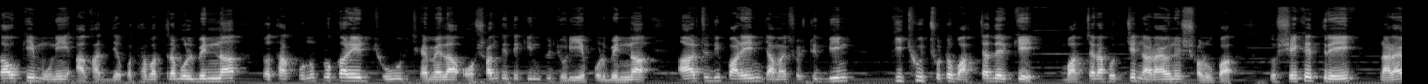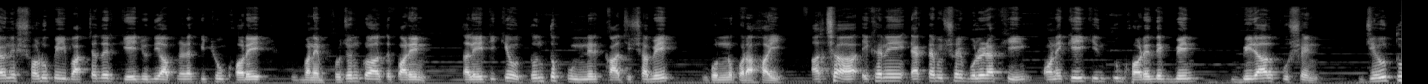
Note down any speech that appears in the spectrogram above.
কাউকে মনে আঘাত দিয়ে কথাবার্তা বলবেন না, তথা কোনো প্রকারের ঝুট, ঝামেলা, অশান্তিতে কিন্তু জড়িয়ে পড়বেন না। আর যদি পারেন জামাই ষষ্ঠীর দিন কিছু ছোট বাচ্চাদেরকে, বাচ্চারা হচ্ছে নারায়ণের স্বরূপা। তো সেক্ষেত্রে নারায়ণের স্বরূপ এই বাচ্চাদেরকে যদি আপনারা কিছু ঘরে মানে ভোজন করাতে পারেন, তাহলে এটিকে অত্যন্ত পুণ্যের কাজ হিসাবে গণ্য করা হয়। আচ্ছা এখানে একটা বিষয় বলে রাখি, অনেকেই কিন্তু ঘরে দেখবেন বিড়াল পুষেন। যেহেতু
